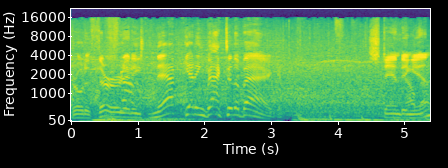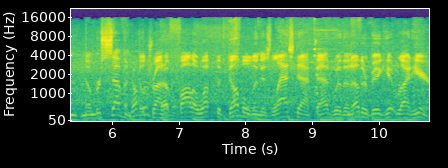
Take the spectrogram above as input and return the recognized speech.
Throw to third, and he's Knapp getting back to the bag. Standing in, number seven. He'll try to follow up the double in his last at-bat with another big hit right here.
